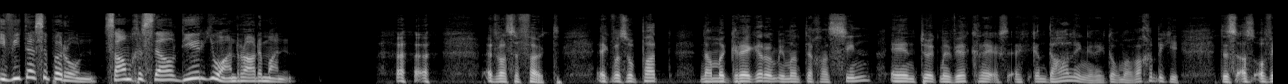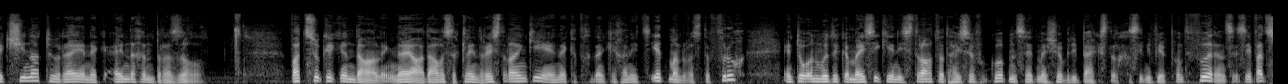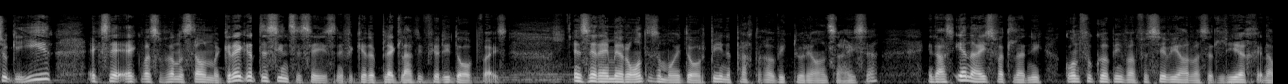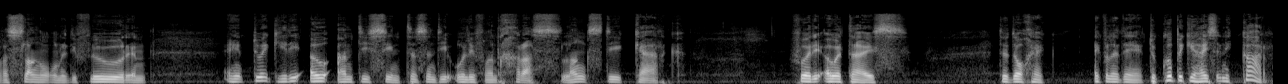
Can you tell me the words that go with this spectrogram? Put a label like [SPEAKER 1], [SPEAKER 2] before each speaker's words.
[SPEAKER 1] Evita se perron, saamgestel deur Johan Rademan.
[SPEAKER 2] Dit was 'n fout. Ek was op pad na McGregor om iemand te gaan sien en toe ek my weer kry ek in Darling en ek dink maar wag 'n bietjie. Dis asof ek China toe ry en ek eindig in Brasil. Wat soek ek in Darling? Nou ja, daar was 'n klein restaurantjie en ek het gedink ek gaan iets eet, maar dit was te vroeg en toe ontmoet ek 'n meisietjie in die straat wat huise verkoop en sy het my show by die Baxter gesien die week van tevore en sy sê, "Wat soek jy hier?" Ek sê ek was van 'n stel McGregor te sien. Sy sê, "Dis 'n verkeerde plek, laat ek vir jou die dorp wys." En sy ry my rond, is 'n mooi dorpie en 'n pragtige ou Victoriaanse huise. En daar's een huis wat hulle nie kon verkoop nie want vir 7 jaar was dit leeg en daar was slange onder die vloer en en toe ek hierdie ou antie sien tussen die olifantgras langs die kerk voor die ouete huis. Toe dog ek, ek wil dit hê. Toe koop ek die huis in die kar.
